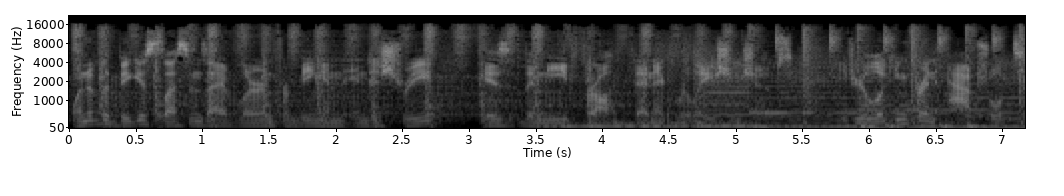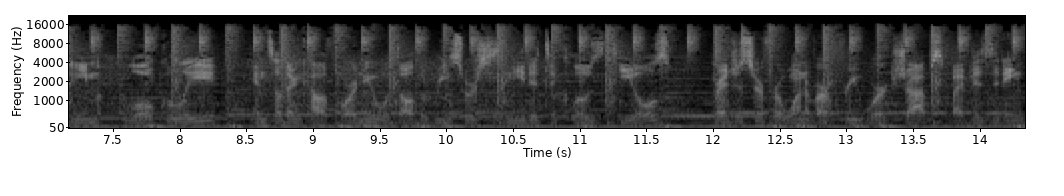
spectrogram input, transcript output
One of the biggest lessons I have learned from being in the industry is the need for authentic relationships. If you're looking for an actual team locally in Southern California with all the resources needed to close deals, register for one of our free workshops by visiting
